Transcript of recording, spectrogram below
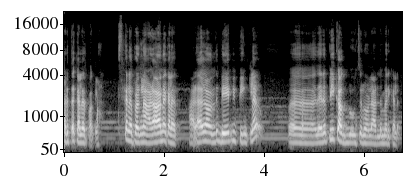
அடுத்த கலர் பார்க்கலாம். நெக்ஸ்ட் கலர் பார்க்கலாம் அழகான கலர். அழகாக வந்து பேபி பிங்க்கில் அது என்ன பீகாக் ப்ளூன்னு சொல்லுவோம்ல அந்த மாதிரி கலர்.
